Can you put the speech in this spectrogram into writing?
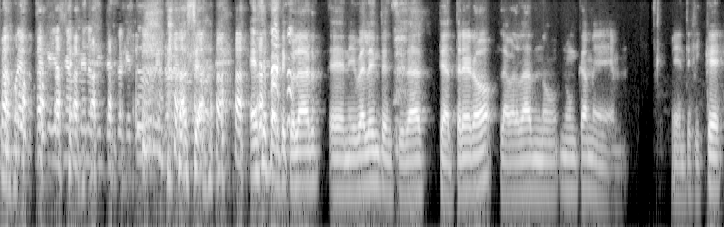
no- No que yo sea menos intenso que tú. O sea, ese particular eh, nivel de intensidad teatrero, la verdad, no, nunca me, me identifiqué.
